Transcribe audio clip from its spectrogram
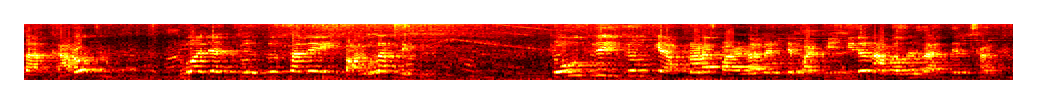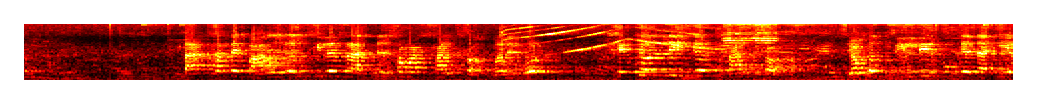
তার কারণ দু হাজার চোদ্দ সালে এই বাংলা থেকে চৌত্রিশ জনকে আপনারা পার্লামেন্টে পাঠিয়েছিলেন আমাদের রাজ্যের সাংসদ। তার সাথে বারো জন ছিলেন রাজ্যসভার সাংসদ মানে মোট ছেচল্লিশ সাংসদ যখন দিল্লির বুকে দাঁড়িয়ে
